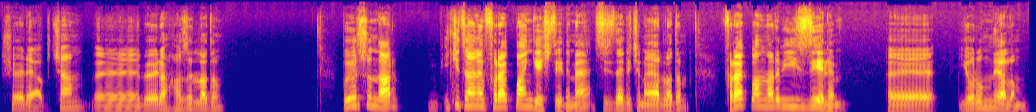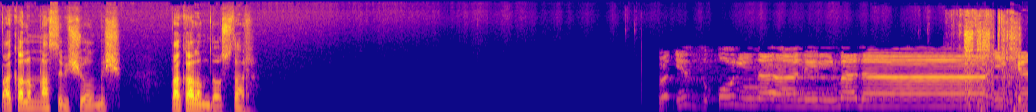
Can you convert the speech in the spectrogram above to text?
Şöyle yapacağım. Eee, böyle hazırladım. Buyursunlar. İki tane fragman geçti elime. Sizler için ayarladım. Fragmanları bir izleyelim. Eee, yorumlayalım. Bakalım nasıl bir şey olmuş. Bakalım dostlar. وإذ قلنا للملائكة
